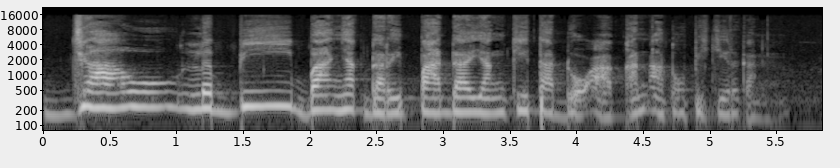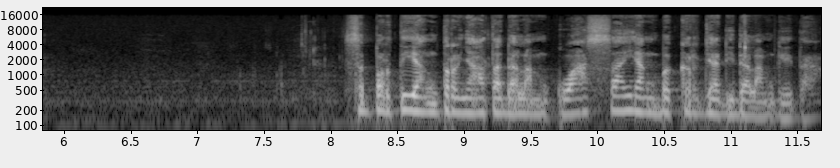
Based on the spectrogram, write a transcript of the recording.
jauh lebih banyak daripada yang kita doakan atau pikirkan. Seperti yang ternyata dalam kuasa yang bekerja di dalam kita.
